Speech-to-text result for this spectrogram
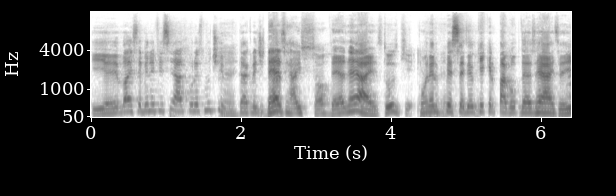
e ele vai ser beneficiado por esse motivo. Ter acreditado. 10 reais só. 10 reais. Tudo que. Quando ele percebeu o que, que ele pagou por 10 reais aí,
